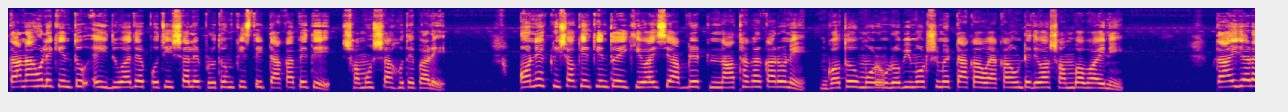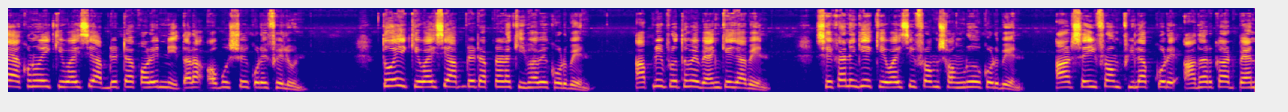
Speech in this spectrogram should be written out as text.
তা না হলে কিন্তু এই দু হাজার পঁচিশ সালের প্রথম কিস্তির টাকা পেতে সমস্যা হতে পারে। অনেক কৃষকের কিন্তু এই কেওয়াইসি আপডেট না থাকার কারণে গত রবি মরশুমের টাকাও অ্যাকাউন্টে দেওয়া সম্ভব হয়নি। তাই যারা এখনও এই কেওয়াইসি আপডেটটা করেননি, তারা অবশ্যই করে ফেলুন। তো এই কেওয়াইসি আপডেট আপনারা কীভাবে করবেন? আপনি প্রথমে ব্যাংকে যাবেন, সেখানে গিয়ে কেওয়াইসি ফর্ম সংগ্রহ করবেন, আর সেই ফর্ম ফিল করে আধার কার্ড, প্যান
